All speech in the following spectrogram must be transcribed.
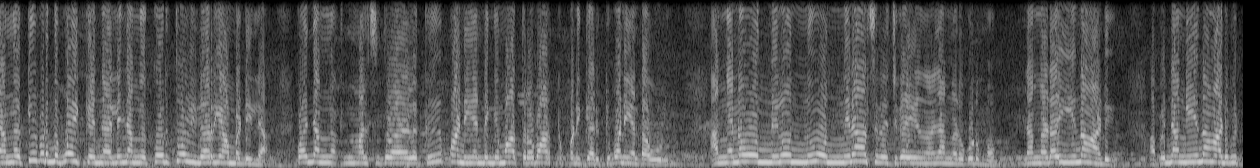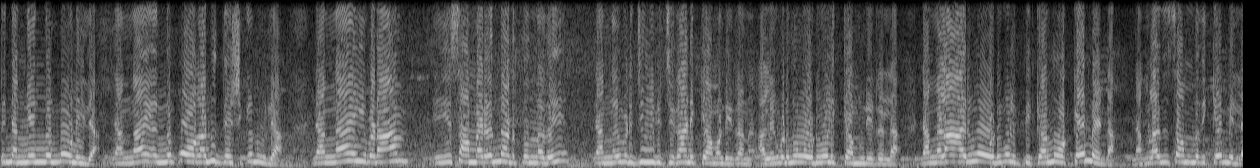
ഞങ്ങൾക്ക് ഇവിടുന്ന് പോയി കഴിഞ്ഞാൽ ഞങ്ങൾക്ക് ഒരു തൊഴിലറിയാൻ പറ്റില്ല പാടില്ല. അപ്പൊ ഞങ്ങൾ മത്സ്യത്തൊഴിലാളികൾക്ക് പണിയുണ്ടെങ്കിൽ മാത്രമേ വാർക്കപ്പണിക്കാർക്ക് പണിയുണ്ടാവുള്ളൂ. അങ്ങനെ ഒന്നിനൊന്നും ഒന്നിനെ ആശ്രയിച്ച് കഴിയുന്ന ഞങ്ങളുടെ കുടുംബം. ഞങ്ങളുടെ ഈ നാട്. അപ്പൊ ഞങ്ങൾ ഈ നാട് വിട്ട് ഞങ്ങൾ എങ്ങും പോണില്ല. ഞങ്ങൾ എങ്ങും പോകാൻ ഉദ്ദേശിക്കണില്ല ഞങ്ങൾ ഇവിടെ ഈ സമരം നടത്തുന്നത് ഞങ്ങൾ ഇവിടെ ജീവിച്ച് കാണിക്കാൻ വേണ്ടിയിട്ടാണ് അല്ലെങ്കിൽ ഇവിടുന്ന് ഓട് വിളിക്കാൻ വേണ്ടിയിട്ടല്ല ഞങ്ങൾ ആരും ഓട് വിളിപ്പിക്കാൻ നോക്കേം വേണ്ട. ഞങ്ങളത് സമ്മതിക്കേമില്ല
